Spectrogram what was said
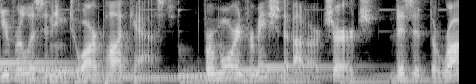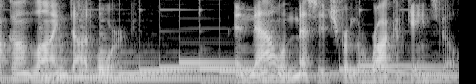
you for listening to our podcast. For more information about our church, visit therockonline.org. And now a message from the Rock of Gainesville.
